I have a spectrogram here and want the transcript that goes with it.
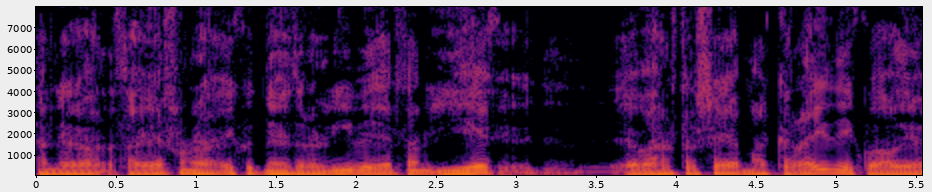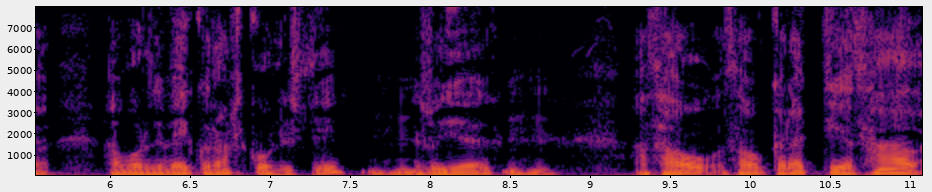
þannig að það er svona einhvern veginn þegar lífið er þannig ég, ef það hægt að segja að maður græði eitthvað á því að hafa vorið veikur alkoholisti eins og ég mhm, að þá, þá grætti ég það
